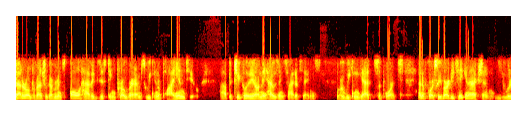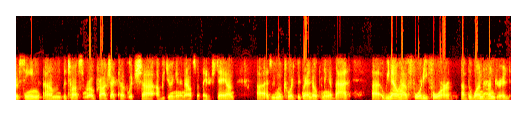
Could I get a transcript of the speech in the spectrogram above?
federal and provincial governments all have existing programs we can apply into, uh, particularly on the housing side of things, where we can get supports. And of course, we've already taken action. You would have seen um, the Thompson Road project, of which uh, I'll be doing an announcement later today on uh, as we move towards the grand opening of that. Uh, we now have 44 of the 100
